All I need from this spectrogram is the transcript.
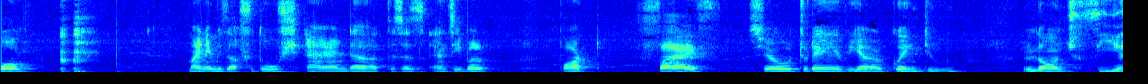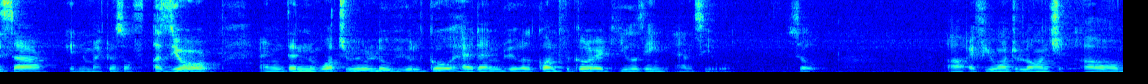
all my name is Ashutosh and uh, this is Ansible part 5 so today we are going to launch CSR in Microsoft Azure and then what we will do we will go ahead and we will configure it using Ansible so uh, if you want to launch uh,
